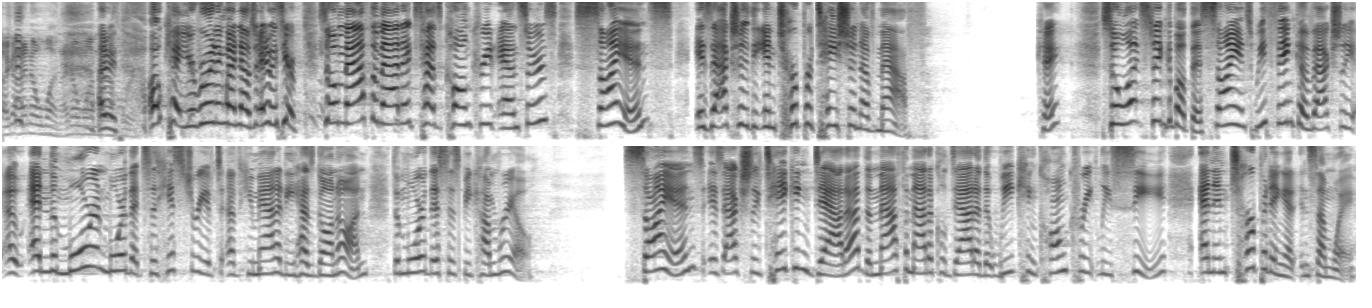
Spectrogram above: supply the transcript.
I, got, I know one. I know one. Anyways, okay, you're ruining my analogy. Anyways, here. So mathematics has concrete answers. Science is actually the interpretation of math. Okay? So let's think about this. Science, we think of actually, uh, and the more and more that the history of, of humanity has gone on, the more this has become real. Science is actually taking data, the mathematical data that we can concretely see, and interpreting it in some way.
